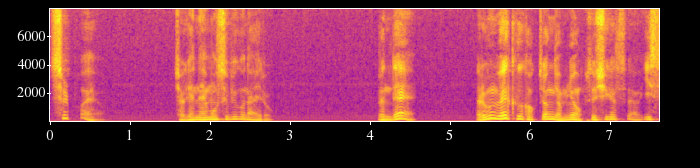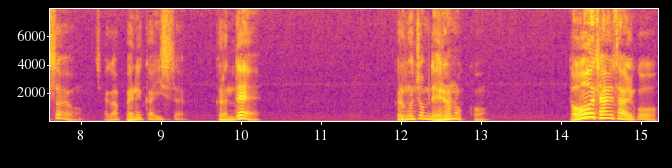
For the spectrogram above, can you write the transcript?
슬퍼해요. 저게 내 모습이구나 이러고. 그런데 여러분 왜 그 걱정 염려 없으시겠어요? 있어요. 제가 뵈니까 있어요. 그런데 그런 건 좀 내려놓고 더 잘 살고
